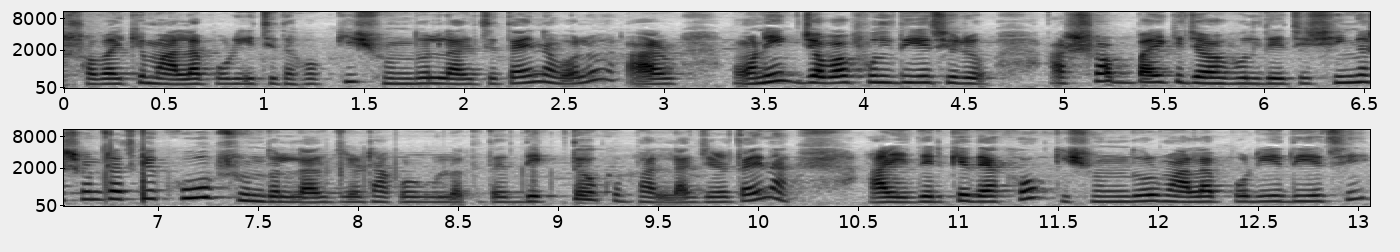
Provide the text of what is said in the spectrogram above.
সবাইকে মালা পরিয়েছি। দেখো কি সুন্দর লাগছে, তাই না বলো? আর অনেক জবা ফুল দিয়েছিল। আর সবাইকে জবা ফুল দিয়েছি। সিংহাসনটা আজকে খুব সুন্দর লাগছিল ঠাকুরগুলোকে দেখতেও খুব ভালো লাগছিল, তাই না? আর এদেরকে দেখো কি সুন্দর মালা পরিয়ে দিয়েছি।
